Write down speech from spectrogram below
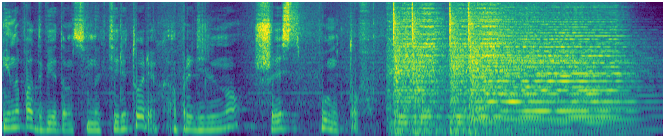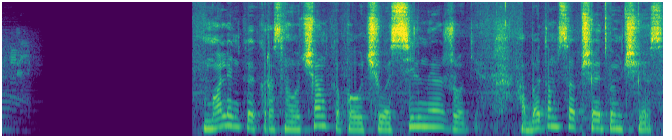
и на подведомственных территориях определено 6 пунктов. Маленькая красноучанка получила сильные ожоги. Об этом сообщает в МЧС.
